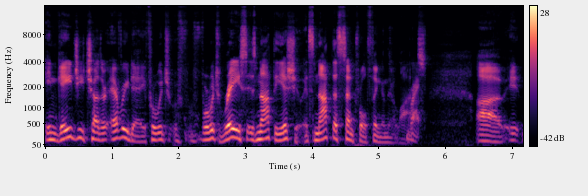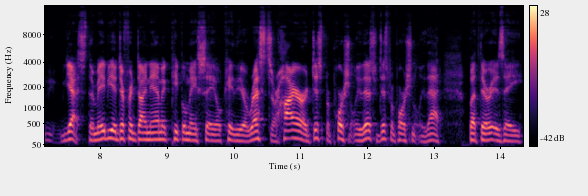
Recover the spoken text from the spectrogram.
engage each other every day for which for which race is not the issue. It's not the central thing in their lives. Right. Uh, it, yes, there may be a different dynamic. People may say, okay, the arrests are higher or disproportionately this or disproportionately that, but there is a,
